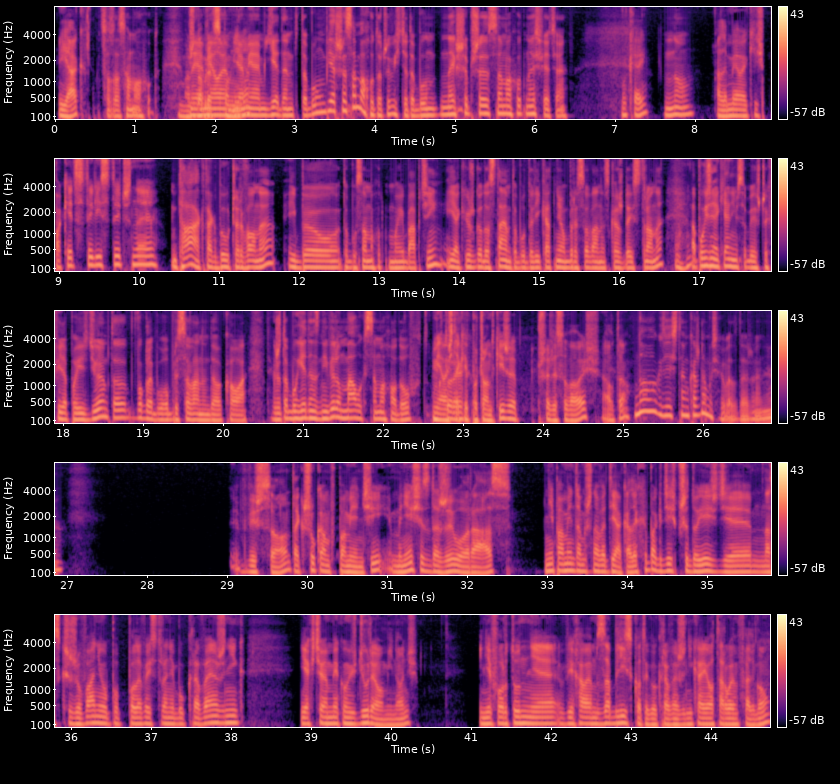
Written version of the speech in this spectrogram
Jak? Co za samochód. Masz No ja, miałem, ja miałem jeden, to był mój pierwszy samochód oczywiście, to był najszybszy samochód na świecie. Okej. No. Ale miał jakiś pakiet stylistyczny? Tak, tak, był czerwony i był, to był samochód mojej babci i jak już go dostałem, to był delikatnie obrysowany z każdej strony, Mhm. a później jak ja nim sobie jeszcze chwilę pojeździłem, to w ogóle był obrysowany dookoła. Także to był jeden z niewielu małych samochodów, Miałeś których, takie początki, że przerysowałeś auto? no gdzieś tam każdemu się chyba zdarza, nie? Wiesz co, tak szukam w pamięci. Mnie się zdarzyło raz, nie pamiętam już nawet jak, ale chyba gdzieś przy dojeździe na skrzyżowaniu po, po lewej stronie był krawężnik. Ja chciałem jakąś dziurę ominąć i niefortunnie wjechałem za blisko tego krawężnika i otarłem felgą.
